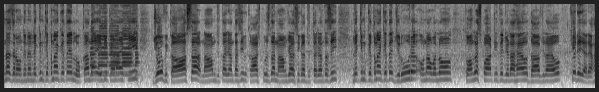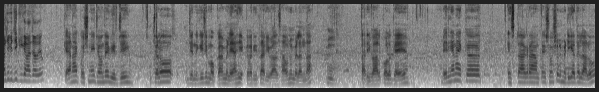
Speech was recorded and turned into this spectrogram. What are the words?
ਨਜ਼ਰ ਆਉਂਦੇ ਨੇ। ਲੇਕਿਨ ਕਿਤਨਾ ਕਿਤੇ ਲੋਕਾਂ ਦਾ ਇਹ ਵੀ ਕਹਿਣਾ ਹੈ ਕਿ ਜੋ ਵਿਕਾਸ ਦਾ ਨਾਮ ਦਿੱਤਾ ਜਾਂਦਾ ਸੀ ਵਿਕਾਸ ਪੁਰਸ਼ ਦਾ ਨਾਮ ਜਿਹੜਾ ਸੀਗਾ ਦਿੱਤਾ ਜਾਂਦਾ ਸੀ ਲੇਕਿਨ ਕਿਤਨਾ ਕਿਤੇ ਜ਼ਰੂਰ ਉਹਨਾਂ ਵੱਲੋਂ ਕਾਂਗਰਸ ਪਾਰਟੀ ਤੇ ਜਿਹੜਾ ਹੈ ਉਹ ਦਾਅਵ ਜਿਹੜਾ ਹੈ ਉਹ ਖੇਡਿਆ ਜਾ ਰਿਹਾ। ਹਾਂਜੀ ਵੀਰ ਜੀ ਕੀ ਕਹਿਣਾ ਚਾਹਦੇ ਹੋ? ਕਹਿਣਾ ਕੁਛ ਨਹੀਂ ਚਾਹੁੰਦੇ ਵੀਰ ਜੀ। ਚਲੋ ਜ਼ਿੰਦਗੀ 'ਚ ਮੌਕਾ ਮਿਲਿਆ ਸੀ ਇੱਕ ਵਾਰੀ ਧਾਰੀਵਾਲ ਸਾਹਿਬ ਨੂੰ ਮਿਲਣ ਦਾ। ਧਾਰੀਵਾਲ ਕੋਲ ਗਏ। ਮੇਰੀਆਂ ਨਾ ਇੱਕ ਇੰਸਟਾਗ੍ਰam ਤੇ ਸੋਸ਼ਲ ਮੀਡੀਆ ਤੇ ਲਾ ਲਓ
